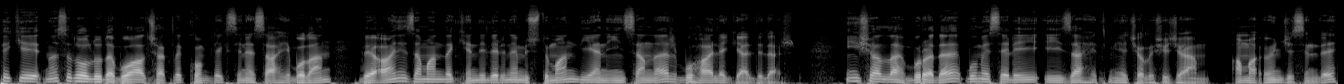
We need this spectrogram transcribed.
Peki nasıl oldu da bu alçaklık kompleksine sahip olan ve aynı zamanda kendilerine Müslüman diyen insanlar bu hale geldiler? İnşallah burada bu meseleyi izah etmeye çalışacağım. Ama öncesinde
